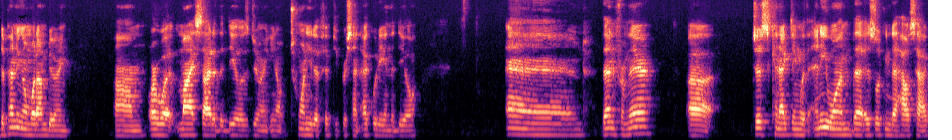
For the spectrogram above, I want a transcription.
depending on what I'm doing um, or what my side of the deal is doing. You know, 20 to 50 percent equity in the deal, and then from there, uh, just connecting with anyone that is looking to house hack,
